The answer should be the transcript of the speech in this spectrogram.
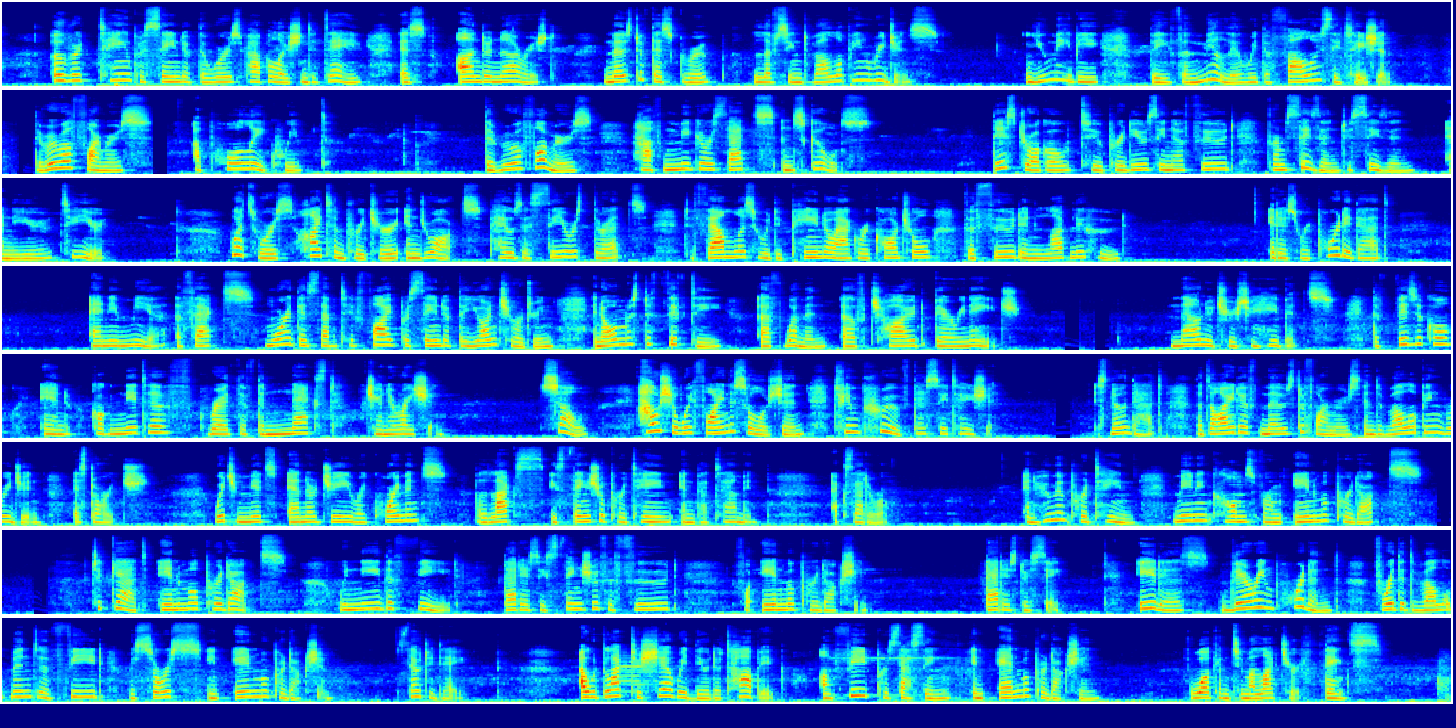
over 10% of the world's population today is undernourished. Most of this group lives in developing regions. You may be, be familiar with the following situation. The rural farmers are poorly equipped. The rural farmers have meager sets and skills. They struggle to produce enough food from season to season and year to year. What's worse, high temperature and droughts pose a serious threat to families who depend on agriculture for food and livelihood. It is reported that anemia affects more than 75% of the young children and almost 50 of women of childbearing age. Malnutrition inhibits the physical and cognitive growth of the next generation. So, how shall we find a solution to improve this situation? It's known that the diet of most farmers in developing region is starch, which meets energy requirements but lacks essential protein and vitamin, etc. And human protein meaning comes from animal products to get animal products, we need the feed that is essential for food for animal production. That is to say, it is very important for the development of feed resource in animal production. So today, I would like to share with you the topic on feed processing in animal production. Welcome to my lecture. Thanks.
